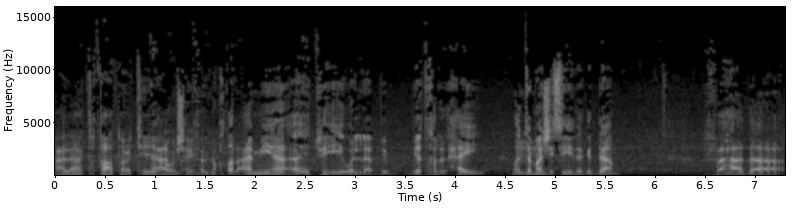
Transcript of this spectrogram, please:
على تقاطع T أو شيء. في النقطة العمياء أي T ولا بي- بيدخل الحي وأنت مم. ماشي سيدة قدام. فهذا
